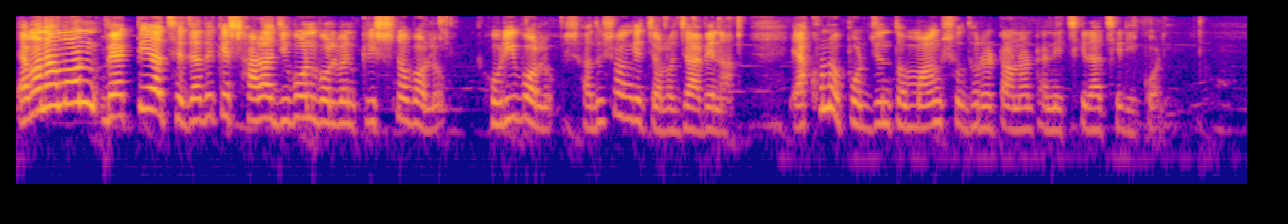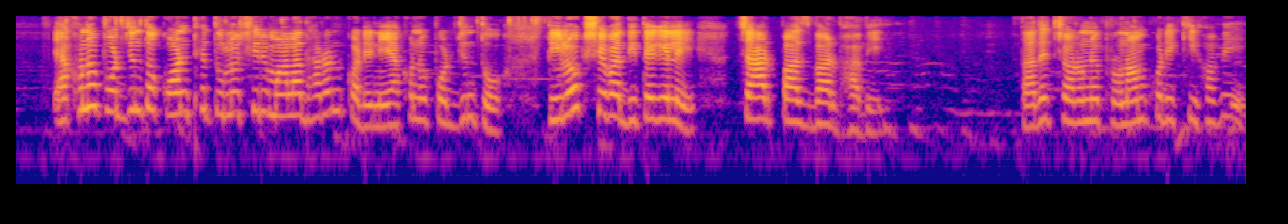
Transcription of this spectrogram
এমন এমন ব্যক্তি আছে যাদেরকে সারা জীবন বলবেন, কৃষ্ণ বলো, হরি বলো, সাধু সঙ্গে চলো, যাবে না। এখনও পর্যন্ত মাংস ধরে টানাটানি ছেঁড়াছেড়ি করে। এখনও পর্যন্ত কণ্ঠে তুলসীর মালা ধারণ করেনি। এখনও পর্যন্ত তিলক সেবা দিতে গেলে চার পাঁচবার ভাবে। তাদের চরণে প্রণাম করে কি হবে?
